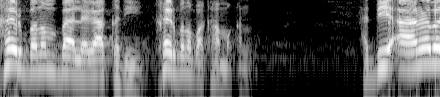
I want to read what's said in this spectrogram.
khayr badan baa lagaa qadiyey. Khayr badan baa kaa maqan. Haddii aanaba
